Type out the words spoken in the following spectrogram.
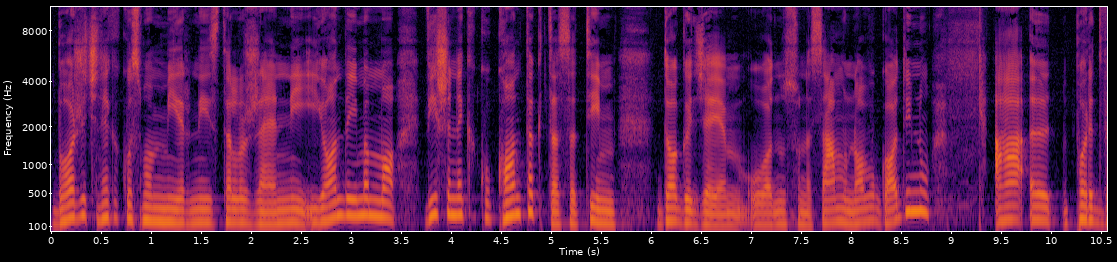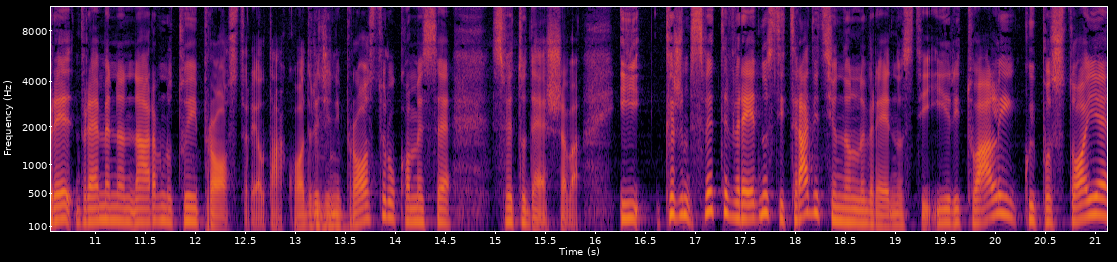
Božić nekako smo mirni, staloženi i onda imamo više nekako kontakta sa tim događajem u odnosu na samu novu godinu a e, pored vre, vremena naravno tu je i prostor, je li tako? Određeni mm. prostor u kome se sve to dešava. I kažem, sve te vrednosti, tradicionalne vrednosti i rituali koji postoje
